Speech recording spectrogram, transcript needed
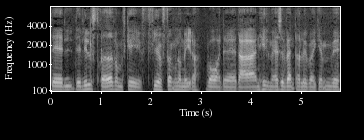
det, er, det er et lille stræde på måske 400-500 meter, hvor det, øh, der er en hel masse vand, der løber igennem, ved,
